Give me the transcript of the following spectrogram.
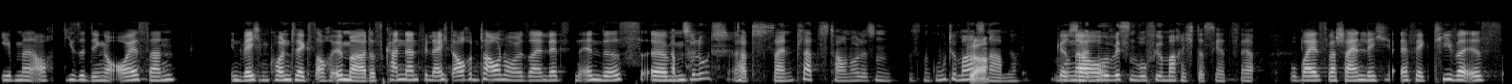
eben auch diese Dinge äußern, in welchem Kontext auch immer. Das kann dann vielleicht auch ein Townhall sein, letzten Endes. Ähm, Absolut, hat seinen Platz. Townhall ist, ein, ist eine gute Maßnahme. Klar. Genau. Muss halt genau. nur wissen, wofür mache ich das jetzt, ja. Wobei es wahrscheinlich effektiver ist,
